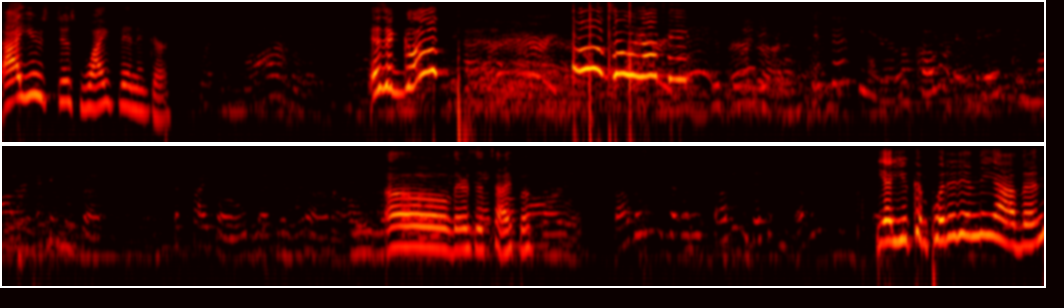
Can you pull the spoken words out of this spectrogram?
I use just white vinegar. Is it good? Oh, I'm so happy. It says here, cover and bake in moderate. I think there's a, a typo, but it's uh, Oh, there's a typo. oven. Is that what it is? Oven? You bake it in the oven? Yeah, you can put it in the oven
